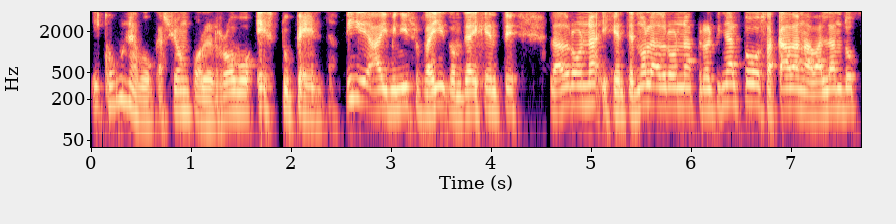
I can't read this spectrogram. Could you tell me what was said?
y con una vocación por el robo estupenda. Y hay ministros ahí donde hay gente ladrona y gente no ladrona, pero al final todos acaban avalando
